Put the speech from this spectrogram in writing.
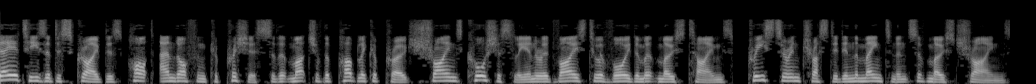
Deities are described as hot and often capricious so that much of the public approach shrines cautiously and are advised to avoid them at most times. Priests are entrusted in the maintenance of most shrines.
